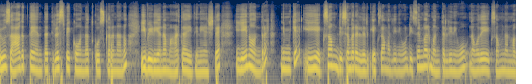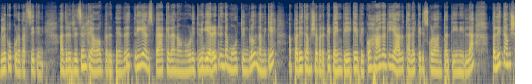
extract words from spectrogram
ಯೂಸ್ ಆಗುತ್ತೆ ಅಂತ ತಿಳಿಸ್ಬೇಕು ಅನ್ನೋದಕ್ಕೋಸ್ಕರ ನಾನು ಈ ವಿಡಿಯೋನ ಮಾಡ್ತಾ ಇದ್ದೀನಿ ಅಷ್ಟೇ. ಏನು ಅಂದರೆ, ನಿಮಗೆ ಈ ಎಕ್ಸಾಮ್ ಡಿಸೆಂಬರಲ್ಲಿ ಎಕ್ಸಾಮಲ್ಲಿ ನೀವು ಡಿಸೆಂಬರ್ ಮಂತಲ್ಲಿ ನೀವು ನವೋದಯ ಎಕ್ಸಾಮ್ ನನ್ನ ಮಗಳಿಗೂ ಕೂಡ ಬರ್ಸಿದ್ದೀನಿ. ಅದರ ರಿಸಲ್ಟ್ ಯಾವಾಗ ಬರುತ್ತೆ ಅಂದರೆ ತ್ರೀ ಇಯರ್ಸ್ ಬ್ಯಾಕ್ ಎಲ್ಲ ನಾವು ನೋಡಿದ್ವಿ. ಎರಡರಿಂದ ಮೂರು ತಿಂಗಳು ನಮಗೆ ಫಲಿತಾಂಶ ಬರೋಕ್ಕೆ ಟೈಮ್ ಬೇಕೇ ಬೇಕು. ಹಾಗಾಗಿ ಯಾರು ತಲೆ ಕೆಡಿಸ್ಕೊಳ್ಳೋ ಅಂಥದ್ದು ಏನಿಲ್ಲ ಫಲಿತಾಂಶ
